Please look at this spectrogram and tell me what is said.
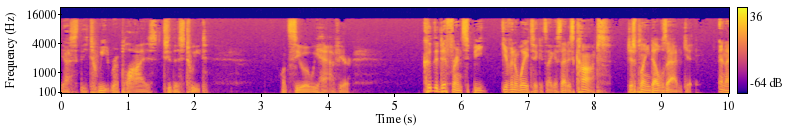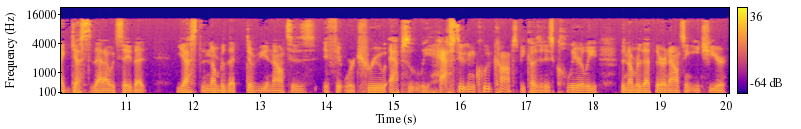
yes the tweet replies to this tweet. Let's see what we have here. Could the difference be given away tickets? I guess that is comps just playing devil's advocate. And I guess that I would say that yes, the number that WWE announces, if it were true, absolutely has to include comps because it is clearly the number that they're announcing each year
